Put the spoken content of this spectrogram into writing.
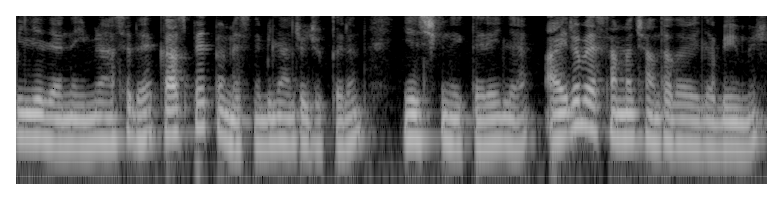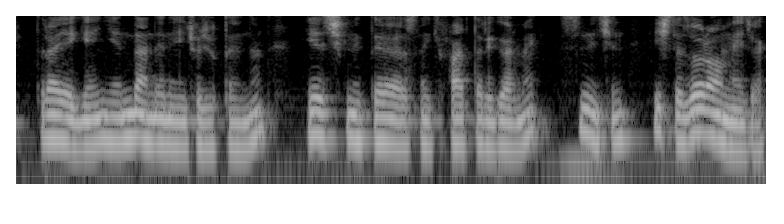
bilgilerine imrense de gasp etmemesini bilen çocukların yetişkinlikleriyle ayrı beslenme çantalarıyla büyümüş, Try Again yeniden deneyin çocuklarının yetişkinlikleri arasındaki farkları görmek sizin için hiç de zor olmayacak.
